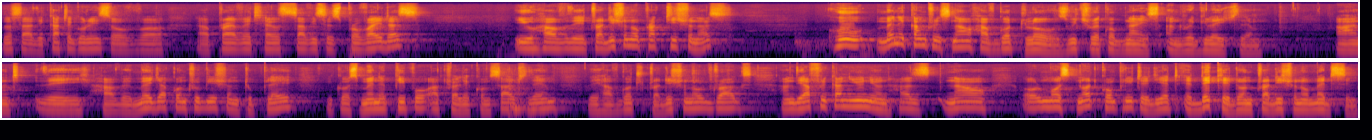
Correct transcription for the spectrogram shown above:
Those are the categories of uh, private health services providers. You have the traditional practitioners who many countries now have got laws which recognize and regulate them. And they have a major contribution to play because many people actually consult them. They have got traditional drugs. And the African Union has now almost not completed yet a decade on traditional medicine.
